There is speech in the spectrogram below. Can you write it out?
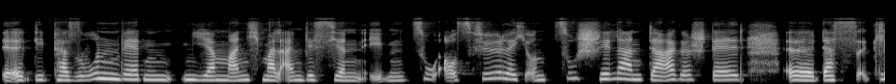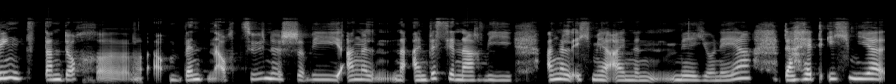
Äh, die Personen werden mir manchmal ein bisschen eben zu ausführlich und zu schillernd dargestellt. Äh, das klingt dann doch, äh, wenn auch zynisch, wie Angel, ein bisschen nach wie angel ich mir einen Millionär. Da hätte ich mir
